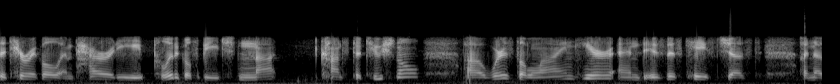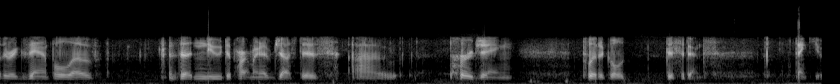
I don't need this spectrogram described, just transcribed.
satirical, and parody political speech not constitutional? Uh, where's the line here? And is this case just another example of the new Department of Justice uh, purging political dissidents? Thank you.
